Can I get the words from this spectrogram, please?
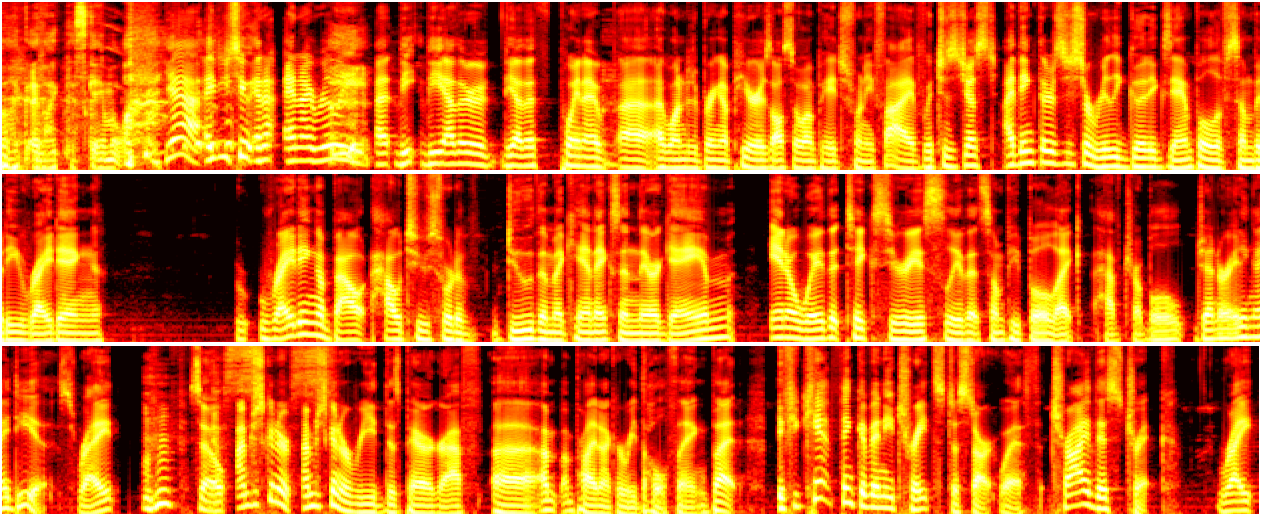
like I like this game a lot. Yeah, I do too. And I, and I really uh, the the other the other point I uh, I wanted to bring up here is also on page twenty five, which is just I think there's just a really good example of somebody writing writing about how to sort of do the mechanics in their game in a way that takes seriously that some people like have trouble generating ideas, right? So I'm just gonna I'm just gonna read this paragraph. Uh, I'm, I'm probably not gonna read the whole thing, but if you can't think of any traits to start with, try this trick. Write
